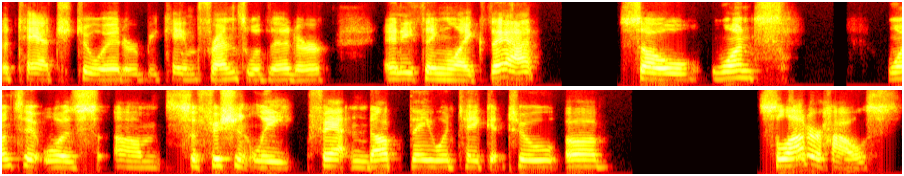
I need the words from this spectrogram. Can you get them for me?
attached to it or became friends with it or anything like that. So once once it was um, sufficiently fattened up, they would take it to a slaughterhouse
